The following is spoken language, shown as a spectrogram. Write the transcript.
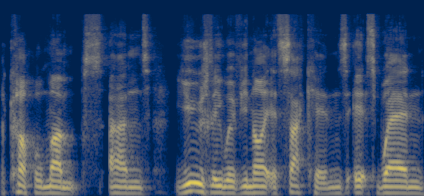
a couple months, and usually with United sackings, it's when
